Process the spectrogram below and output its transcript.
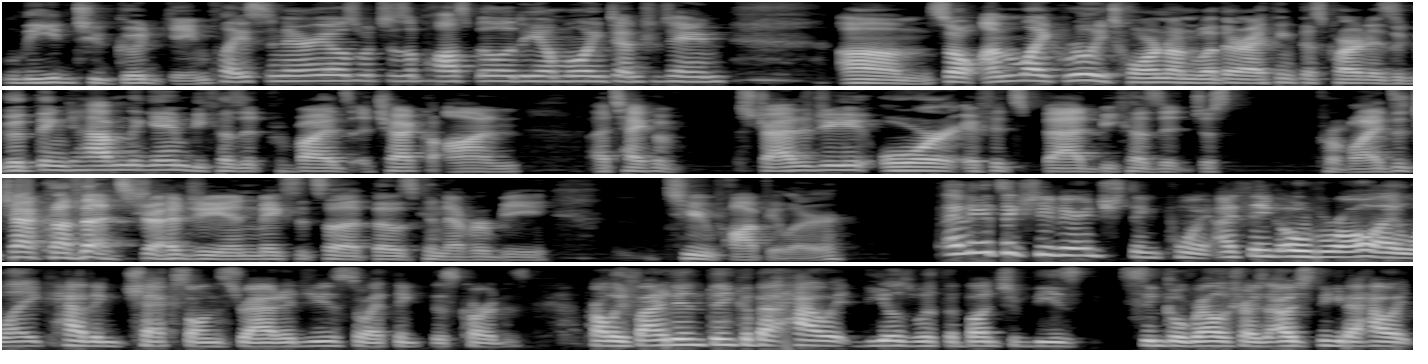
lead to good gameplay scenarios, which is a possibility I'm willing to entertain. Um, so I'm like really torn on whether I think this card is a good thing to have in the game because it provides a check on a type of strategy, or if it's bad because it just provides a check on that strategy and makes it so that those can never be too popular. I think it's actually a very interesting point. I think overall I like having checks on strategies, so I think this card is probably fine. I didn't think about how it deals with a bunch of these single relic tries. I was just thinking about how it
